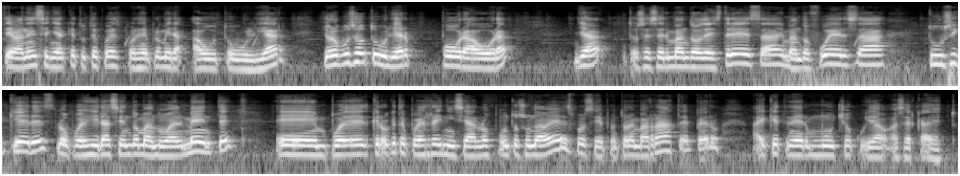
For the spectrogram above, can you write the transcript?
te van a enseñar que tú te puedes, por ejemplo, mira, autobulear. Yo lo puse autobulear por ahora, ¿ya? Entonces el mando destreza, el mando fuerza. Tú si quieres lo puedes ir haciendo manualmente. Eh, puedes, creo que te puedes reiniciar los puntos una vez por si de pronto lo embarraste, pero hay que tener mucho cuidado acerca de esto.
